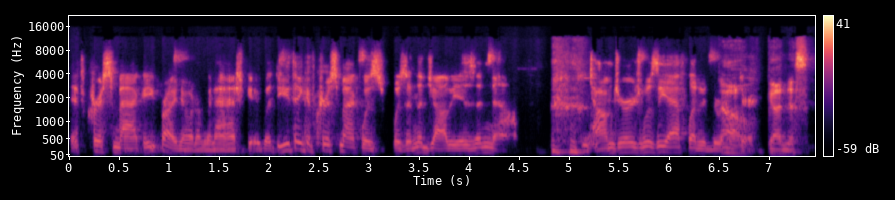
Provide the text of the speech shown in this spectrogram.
if Chris Mack, you probably know what I'm going to ask you, but do you think if Chris Mack was was in the job he is in now, Tom Jurich was the athletic director? Oh goodness!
